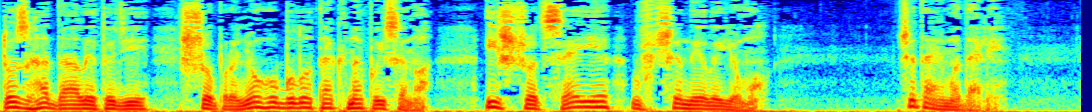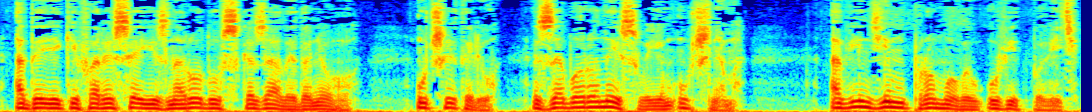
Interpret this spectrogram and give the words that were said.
то згадали тоді, що про нього було так написано, і що це є вчинили йому. Читаємо далі. А деякі фарисеї з народу сказали до нього Учителю, заборони своїм учням. А він їм промовив у відповідь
